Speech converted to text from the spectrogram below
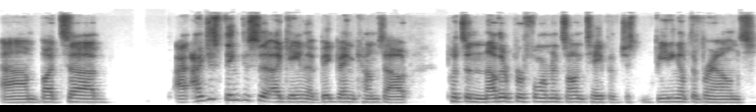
Um, but uh, I, I, just think this is a game that Big Ben comes out, puts another performance on tape of just beating up the Browns,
